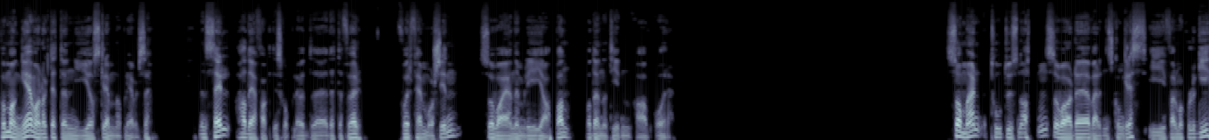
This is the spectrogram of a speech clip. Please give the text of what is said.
For mange var nok dette en ny og skremmende opplevelse, men selv hadde jeg faktisk opplevd eh, dette før. For fem år siden så var jeg nemlig i Japan på denne tiden av året. Sommeren 2018 så var det verdenskongress i farmakologi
